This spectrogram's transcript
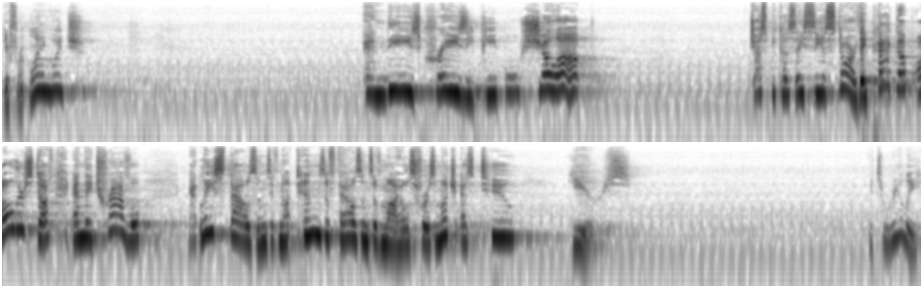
different language. And these crazy people show up just because they see a star. They pack up all their stuff and they travel at least thousands, if not tens of thousands of miles for as much as two years. It's really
